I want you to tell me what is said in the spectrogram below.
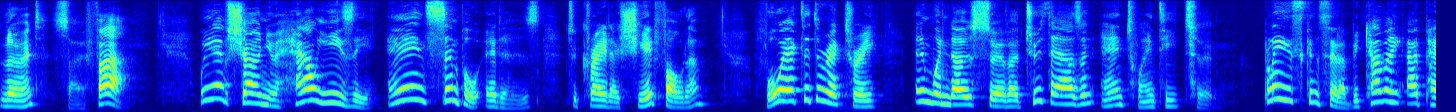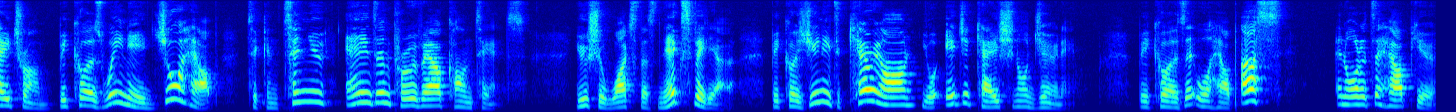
learnt so far? We have shown you how easy and simple it is to create a shared folder for Active Directory in Windows Server 2022. Please consider becoming a patron because we need your help to continue and improve our content. You should watch this next video because you need to carry on your educational journey because it will help us in order to help you.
